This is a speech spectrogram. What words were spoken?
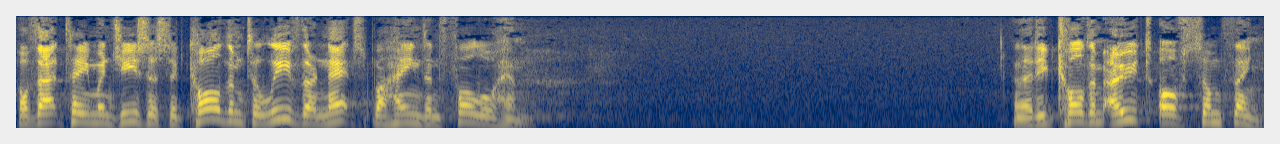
of that time when Jesus had called them to leave their nets behind and follow him. And that he'd called them out of something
